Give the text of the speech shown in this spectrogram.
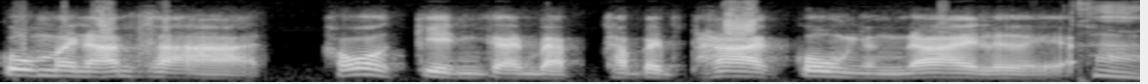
กุ้งแม่น้ำสะอาดเขาก็กินกันแบบทำเป็นพลากุ้งยังได้เลยอะค่ะ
